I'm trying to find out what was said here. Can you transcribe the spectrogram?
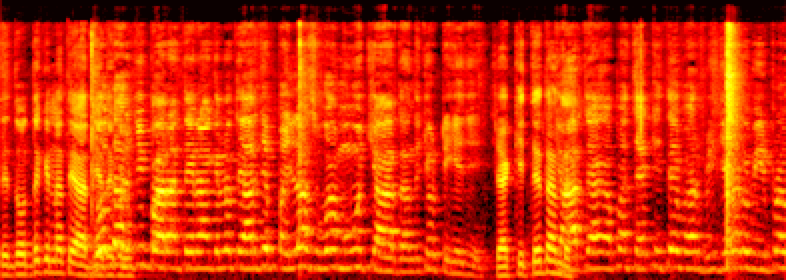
ਤੇ ਦੁੱਧ ਕਿੰਨਾ ਤਿਆਰ ਜੀ ਦੁੱਧ ਜੀ 12 13 ਕਿਲੋ ਤਿਆਰ ਜੇ ਪਹਿਲਾ ਸੂਆ ਮੂੰਹ ਚਾਰ ਦੰਦ ਝੋਟੀ ਹੈ ਜੀ। ਚੈੱਕ ਕੀਤੇ ਦੰਦ? ਚਾਰ ਚਾਰ ਆਪਾਂ ਚੈੱਕ ਕੀਤੇ ਪਰ ਵੀ ਜਿਹੜਾ ਕੋਈ ਵੀਰ ਭਰਾ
